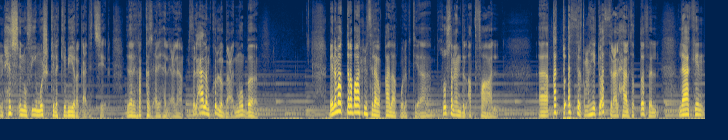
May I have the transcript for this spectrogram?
نحس إنه في مشكلة كبيرة قاعدة تصير. لذلك ركز عليها الإعلام. في العالم كله بعد مو ب بينما اضطرابات مثل القلق والاكتئاب خصوصا عند الأطفال آه، قد تؤثر. طبعا هي تؤثر على حالة الطفل لكن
